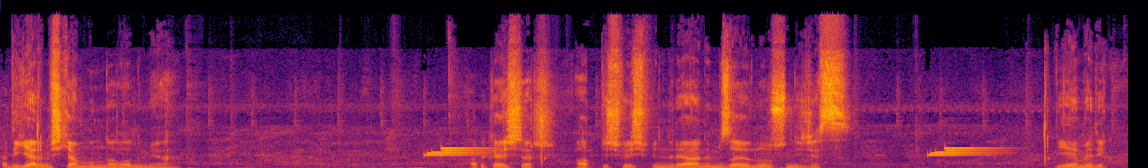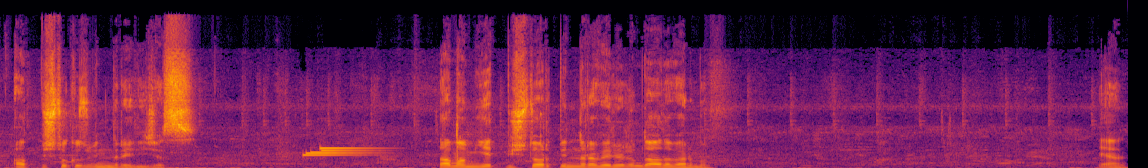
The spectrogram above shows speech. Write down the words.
Hadi gelmişken bunu da alalım ya. Arkadaşlar 65 bin liraya hanemize hayırlı olsun diyeceğiz. Diyemedik. 69 bin liraya diyeceğiz. Tamam 74 bin lira veriyorum daha da vermem. Yani.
